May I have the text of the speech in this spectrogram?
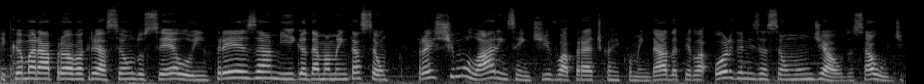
E Câmara aprova a criação do selo Empresa Amiga da Amamentação, para estimular incentivo à prática recomendada pela Organização Mundial da Saúde.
